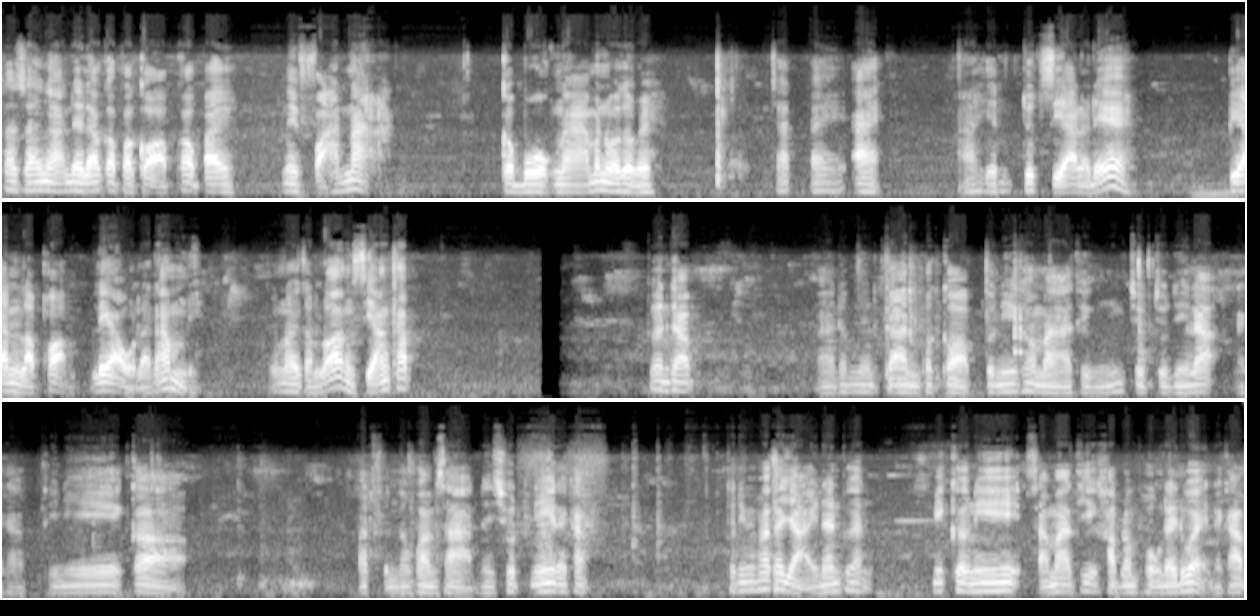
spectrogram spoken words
ถ้าใช้งานได้แล้วก็ประกอบเข้าไปในฝาหน้ากระโบกหนามันว่าเถอะไปจัดไปไอ้เห็นจุดเสียแล้วเด้ เปลี่ยนละพร้อมแล้วละน้ำนี่จังหน่อยกันร้องเสียงครับ เพื่อนครับอ่าดำเนินการประกอบตัวนี้เข้ามาถึงจุดจุดนี้แล้วนะครับ ทีนี้ก็ ปัดฝุ่นทำความสะอาดในชุดนี้นะครับ ตัวนี้เป็นผ้าขยายนั่นเพื่อนมิกเครื่องนี้สามารถที่ขับลำโพงได้ด้วยนะครับ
